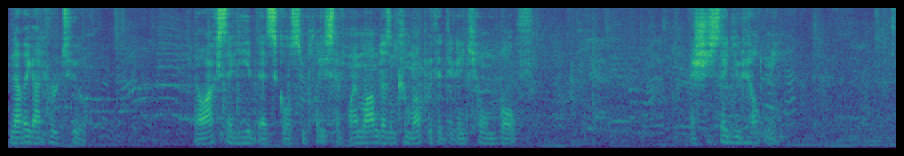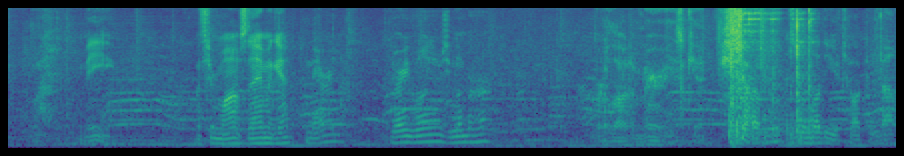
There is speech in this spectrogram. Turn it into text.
Now they got her, too. Now, Ox said he hid that skull someplace, and if my mom doesn't come up with it, they're gonna kill them both. Now, she said you'd help me. Me? What's your mom's name again? Mary? Mary Williams, you remember her? We're a lot of Marys, kid. Shut up. That's my mother you're talking about.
